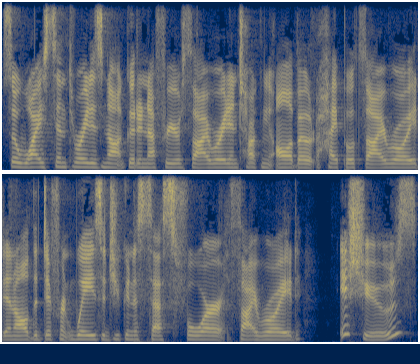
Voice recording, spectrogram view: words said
So, why Synthroid is not good enough for your thyroid, and talking all about hypothyroid and all the different ways that you can assess for thyroid issues.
